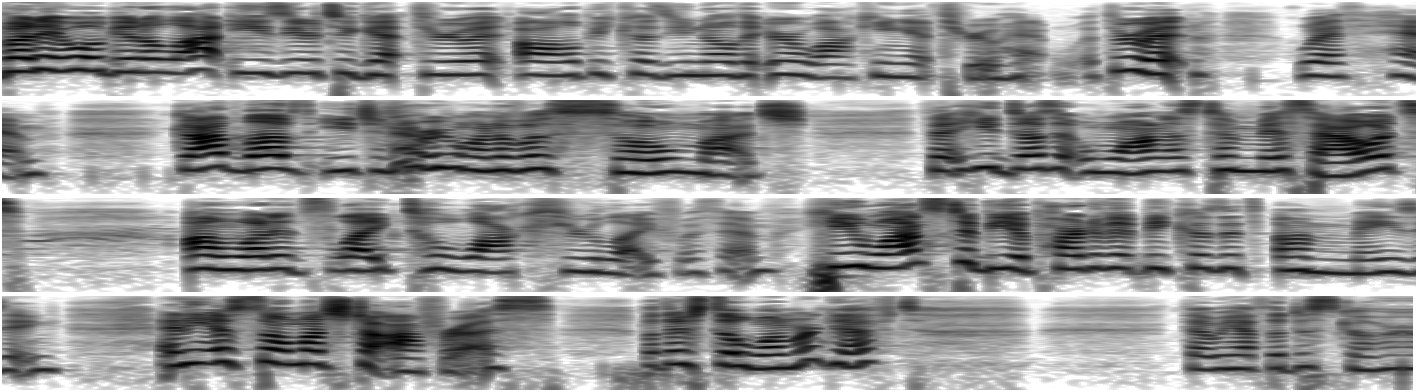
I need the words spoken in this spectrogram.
But it will get a lot easier to get through it all because you know that you're walking it through him, through it with him. God loves each and every one of us so much that he doesn't want us to miss out on what it's like to walk through life with him. He wants to be a part of it because it's amazing. And he has so much to offer us. But there's still one more gift that we have to discover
